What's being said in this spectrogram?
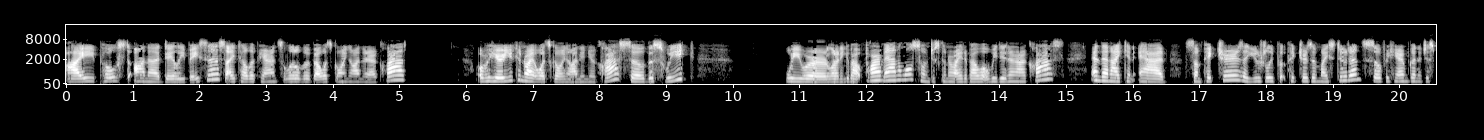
I post on a daily basis. I tell the parents a little bit about what's going on in our class. Over here, you can write what's going on in your class. So this week, we were learning about farm animals, so I'm just going to write about what we did in our class. And then I can add some pictures. I usually put pictures of my students. So over here, I'm going to just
